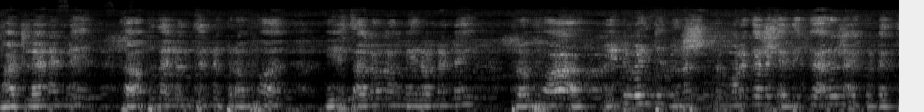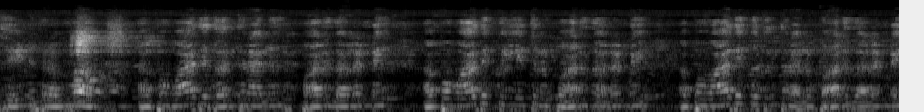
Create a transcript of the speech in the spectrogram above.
మాట్లాడండి. కాపుదల ఉంచండి ప్రభు. ఈ స్థలంలో మీరు ఉండండి ప్రభా ఎటువంటి దుష్ట మురగలకు అధికారం లేకుండా చేయండి ప్రభా. అపవాది తంత్రాలు పారదోలండి. అపవాది కుయ్యతులు పారదోలండి. అపవాది కుతంత్రాలు పారదాలండి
